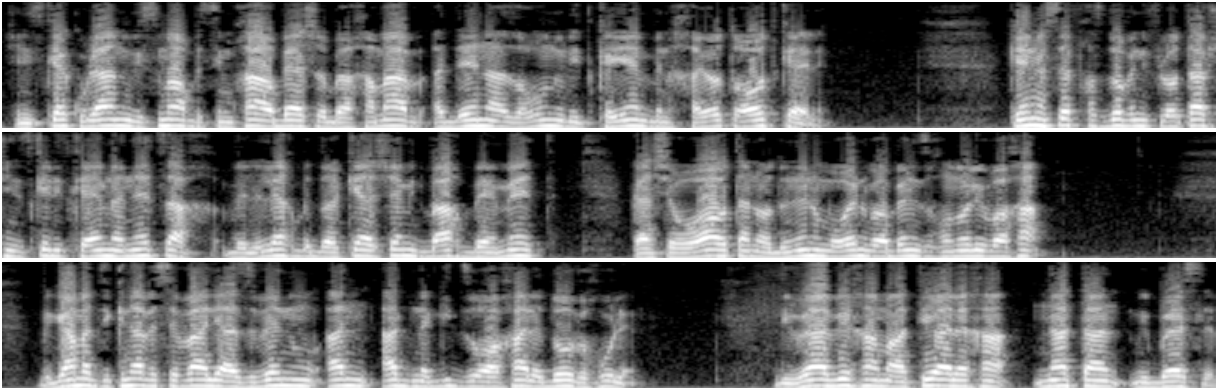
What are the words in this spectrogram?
שנזכה כולנו לשמוח בשמחה הרבה אשר ברחמיו עד הנה עזרונו להתקיים בין חיות רעות כאלה. כן יוסף חסדו ונפלאותיו שנזכה להתקיים לנצח, וללך בדרכי השם יתברך באמת, כאשר הורה אותנו אדוננו מורנו ורבנו זיכרונו לברכה. וגם עד זקנה ושיבה אל יעזבנו עד, עד נגיד זרועך לדור וכו'. דברי אביך מעתיר עליך נתן מברסלב.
